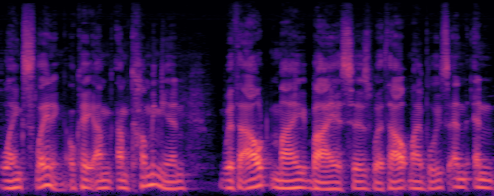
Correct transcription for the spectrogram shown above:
blank slating. Okay, I'm, I'm coming in without my biases, without my beliefs, and, and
